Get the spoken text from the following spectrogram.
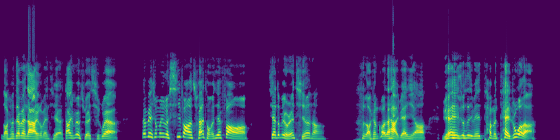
老陈再问大家一个问题，大家有没有觉得奇怪？那为什么这个西方传统一些方？现在都没有人提了呢。老陈告诉大家原因啊，原因就是因为他们太弱了，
